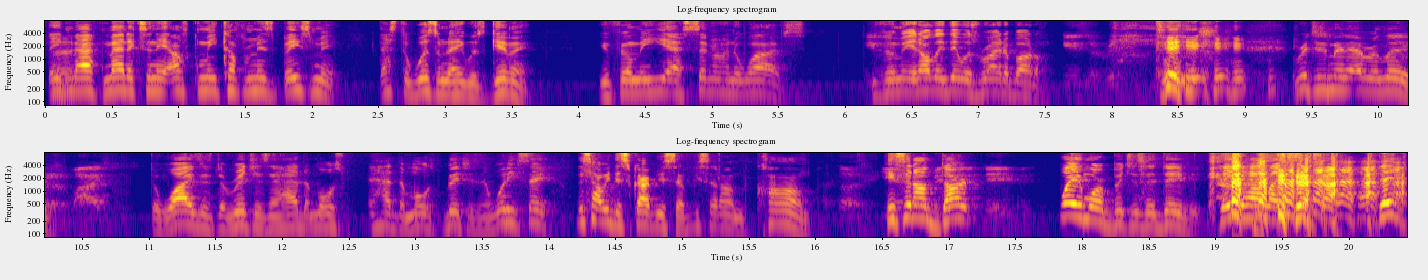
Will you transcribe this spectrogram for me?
They mathematics and they alchemy come from his basement. That's the wisdom that he was given. You feel me? He had 700 wives. You feel me? And all they did was write about him. He's the richest, Richest man to ever lived. the wisest. the wisest, the richest, and had the most had the most bitches. And what he say? This is how he described himself. He said, "I'm calm." He said, "I'm dark." Way more bitches than David. David had like six. David,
